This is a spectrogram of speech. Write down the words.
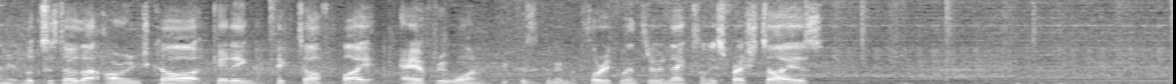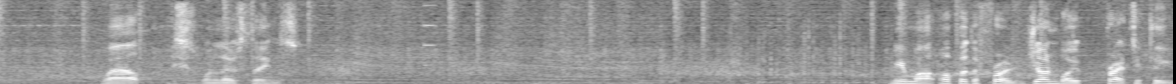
and it looks as though that orange car getting picked off by everyone because it's going to be McFlurry coming through next on his fresh tyres. Well, this is one of those things. Meanwhile, up at the front, John Boy practically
